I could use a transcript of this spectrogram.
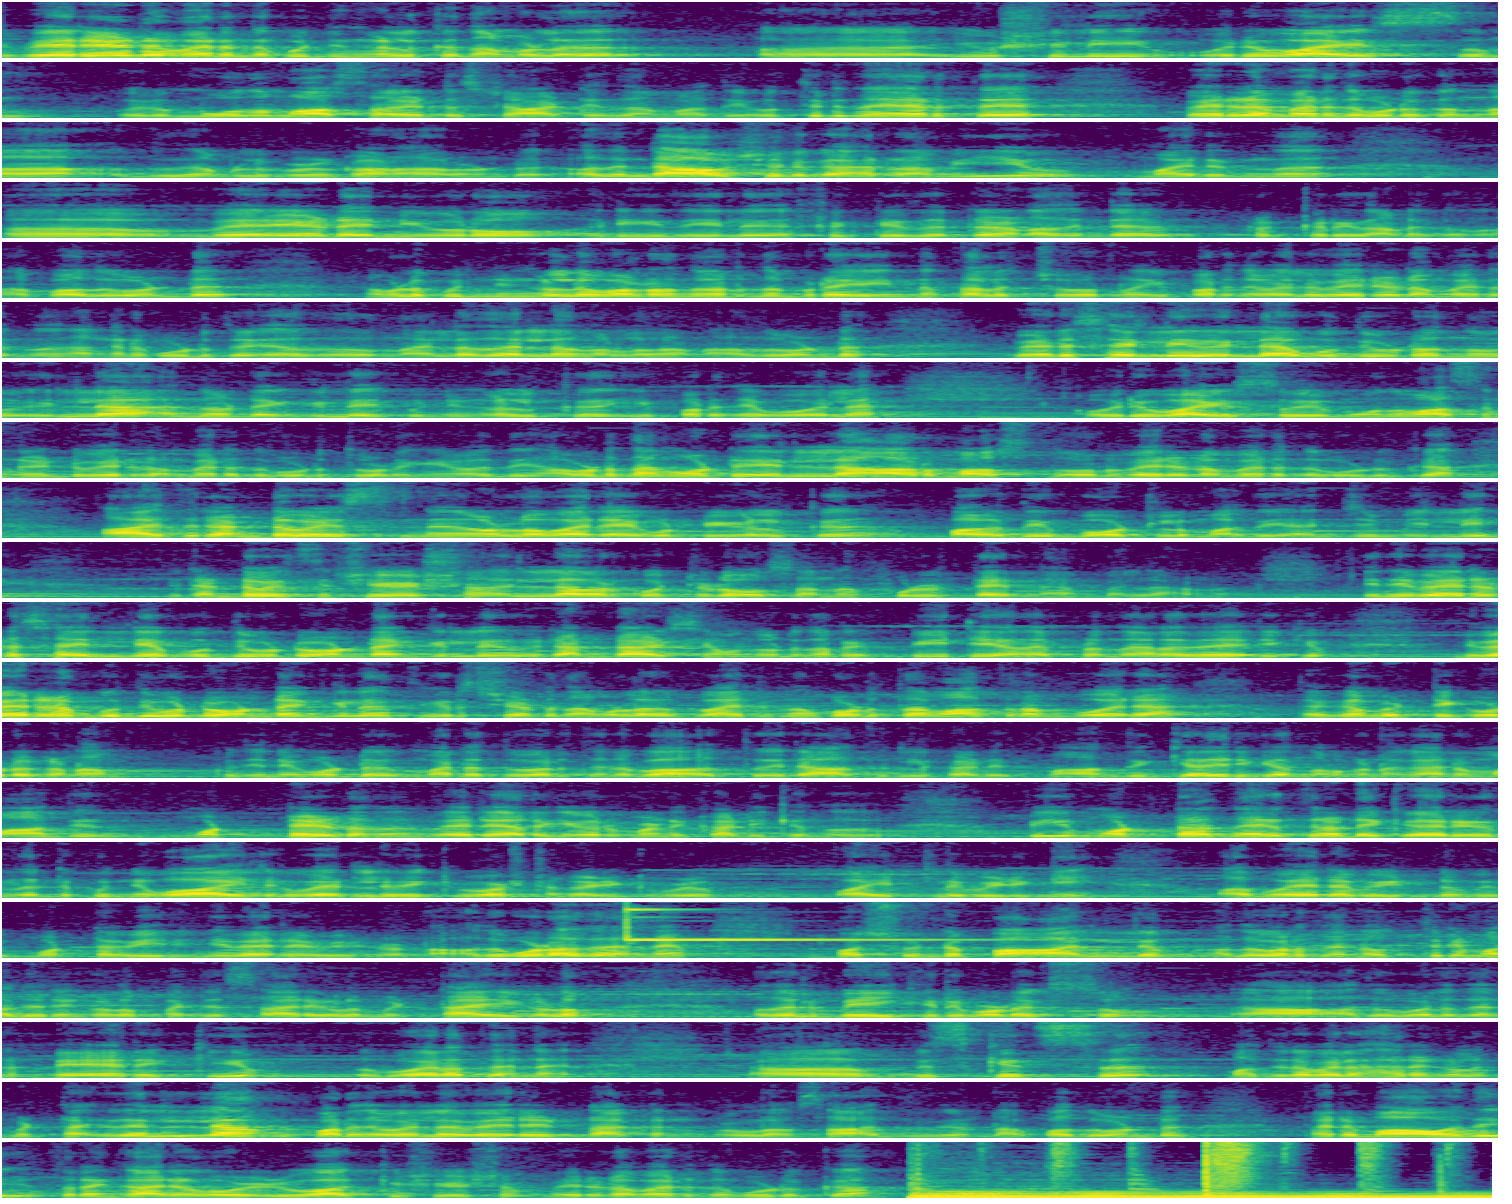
ഈ വിരയുടെ മരുന്ന് കുഞ്ഞുങ്ങൾക്ക് നമ്മൾ യൂഷ്വലി ഒരു വയസ്സും ഒരു മൂന്ന് മാസമായിട്ട് സ്റ്റാർട്ട് ചെയ്താൽ മതി. ഒത്തിരി നേരത്തെ വേറെ മരുന്ന് കൊടുക്കുന്ന ഇത് നമ്മളിപ്പോഴും കാണാറുണ്ട്. അതിന്റെ ആവശ്യമില്ല. കാരണം ഈ മരുന്ന് ആ, ന്യൂറോ രീതിയിൽ എഫക്റ്റ് ചെയ്തിട്ടാണ് അതിന്റെ പ്രക്രിയ നടക്കുന്നത്. അപ്പോൾ അതുകൊണ്ട് നമ്മൾ കുഞ്ഞുങ്ങളിൽ വളർന്നു വരുന്ന ബ്രെയിനിന് തലച്ചോറിന് ഈ പറഞ്ഞ പോലെ വിരയുടെ മരുന്ന് അങ്ങനെ കൊടുത്തു കഴിഞ്ഞാൽ അത് നല്ലതല്ല എന്നുള്ളതാണ്. അതുകൊണ്ട് വിരശല്യമില്ല ബുദ്ധിമുട്ടൊന്നും ഇല്ല എന്നുണ്ടെങ്കിൽ കുഞ്ഞുങ്ങൾക്ക് ഈ പറഞ്ഞ പോലെ ഒരു വയസ്സ് മൂന്ന് മാസം കഴിഞ്ഞിട്ട് വരുടെ മരുന്ന് കൊടുത്തു തുടങ്ങിയാൽ മതി. അവിടെ നിന്ന് അങ്ങോട്ട് എല്ലാ ആറുമാസം തോറും വരുടെ മരുന്ന് കൊടുക്കുക. ആദ്യത്തെ രണ്ട് വയസ്സിനുള്ള വരെ കുട്ടികൾക്ക് പകുതി ബോട്ടിൽ മതി അഞ്ച് മില്ലി. രണ്ട് വയസ്സിന് ശേഷം എല്ലാവർക്കും ഒറ്റ ഡോസാണ് ഫുൾ ടെൻ എം എൽ ആണ്. ഇനി വേറെ ശല്യം ബുദ്ധിമുട്ടുണ്ടെങ്കിൽ രണ്ടാഴ്ച ഒന്നുകൂടി റിപ്പീറ്റ് ചെയ്യാൻ എപ്പോഴും നല്ലതായിരിക്കും. ഇനി വേറെ ബുദ്ധിമുട്ടുണ്ടെങ്കിൽ തീർച്ചയായിട്ടും നമ്മൾ മരുന്ന് കൊടുത്താൽ മാത്രം പോരാ വേഗം വെട്ടിക്കൊടുക്കണം. കുഞ്ഞിനെ കൊണ്ട് മരദ്വാരത്തിന്റെ ഭാഗത്ത് രാത്രിയിൽ കടി മാന്തിക്കാതിരിക്കാൻ നോക്കണം. കാരണം ആദ്യം മുട്ട ഇടുന്നത് വരെ ഇറങ്ങി വരുമ്പോഴാണ് കടിക്കുന്നത്. അപ്പോൾ ഈ മുട്ട നിരത്തിനടി കയറി വന്നിട്ട് കുഞ്ഞ് വായിലേക്ക് വിരൽ വെക്കി ഭക്ഷണം കഴിക്കുമ്പോഴും വയറ്റിൽ വിഴുങ്ങി അത് വരെ വീണ്ടും മുട്ട വിരിഞ്ഞ് വരെ വീണ്ടുണ്ടാവും അതുകൂടാതെ തന്നെ പശുവിന്റെ പാലിലും അതുപോലെ തന്നെ ഒത്തിരി മധുരങ്ങളും പഞ്ചസാരകളും മിഠായികളും അതുപോലെ ബേക്കറി പ്രൊഡക്ട്സും അതുപോലെ തന്നെ പേരയ്ക്കയും അതുപോലെ തന്നെ ബിസ്ക്കറ്റ്സ് മധുരപലഹാരങ്ങൾ മിഠായി ഇതെല്ലാം പറഞ്ഞ പോലെ വരെ ഉണ്ടാക്കാനുള്ള സാധ്യതയുണ്ട്. അപ്പോൾ അതുകൊണ്ട് പരമാവധി ഇത്തരം കാര്യങ്ങൾ ഒഴിവാക്കിയ ശേഷം വരുടെ മരുന്ന് കൊടുക്കുക.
